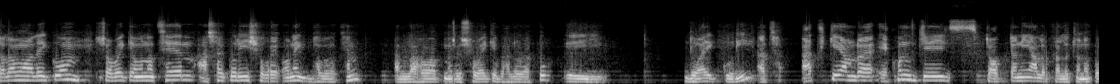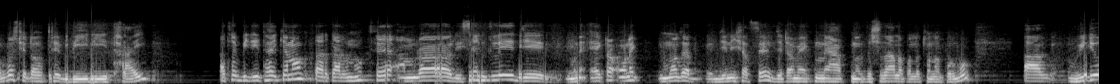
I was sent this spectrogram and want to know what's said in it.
সালামু আলাইকুম। সবাই কেমন আছেন? আশা করি সবাই অনেক ভালো আছেন। আল্লাহ আপনাদের সবাইকে ভালো রাখুক। এই দোয়াই করি। আচ্ছা আজকে আমরা এখন যে স্টকটা নিয়ে আলোক আলোচনা করব, সেটা হচ্ছে বিডি থাই। আচ্ছা বিডি থাই কেন? তার কারণ হচ্ছে আমরা রিসেন্টলি যে মানে একটা অনেক মজার জিনিস আছে, যেটা আমি এখন আপনাদের সাথে আলাপ আলোচনা করব। আর ভিডিও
